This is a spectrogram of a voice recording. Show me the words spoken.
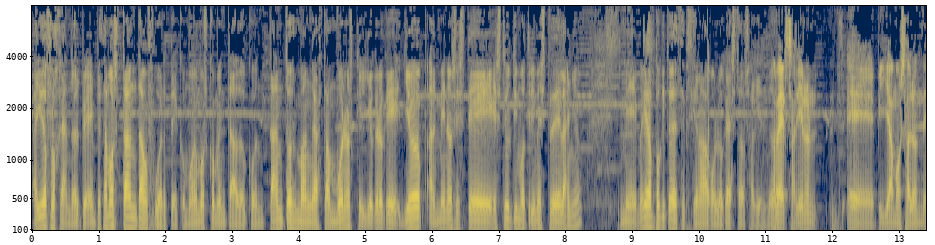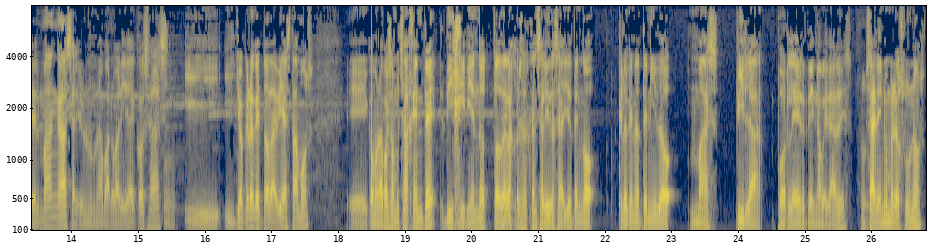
ha ido flojeando. Empezamos tan tan fuerte, como hemos comentado, con tantos mangas tan buenos que yo creo que yo, al menos este, este último trimestre del año, me, me he quedado un poquito decepcionado con lo que ha estado saliendo. ¿eh? A ver, salieron, eh, pillamos Salón del Manga, salieron una barbaridad de cosas Mm. y, y yo creo que todavía estamos eh, como la pasa mucha gente, digiriendo todas las Mm. cosas que han salido. O sea, yo tengo, creo que no he tenido más pila por leer de novedades, Mm. o sea, de números unos,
